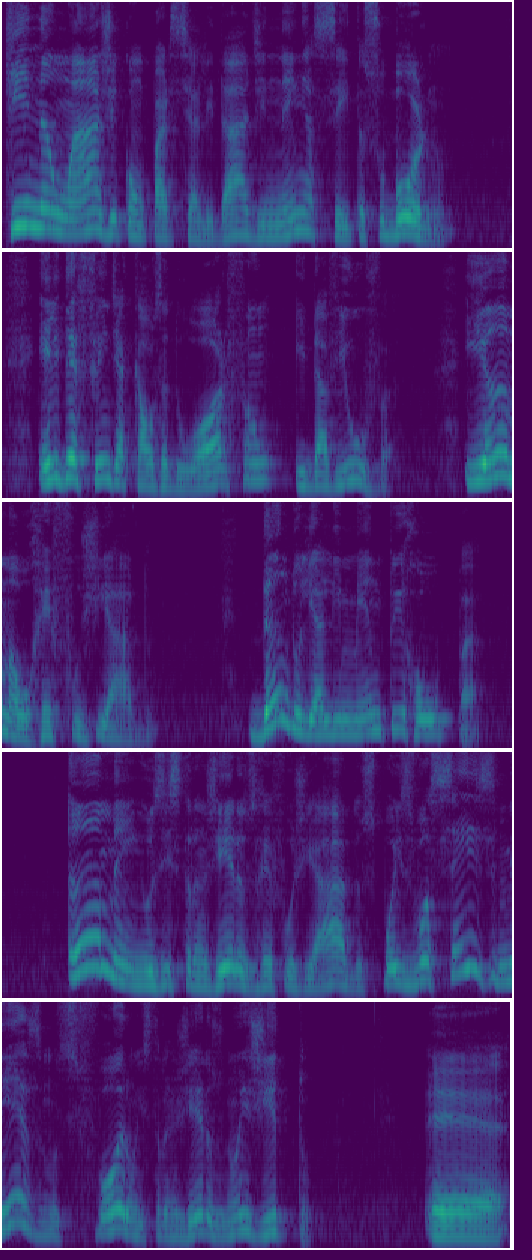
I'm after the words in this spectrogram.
que não age com parcialidade nem aceita suborno ele defende a causa do órfão e da viúva e ama o refugiado, dando-lhe alimento e roupa. Amem os estrangeiros refugiados, pois vocês mesmos foram estrangeiros no Egito. É,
